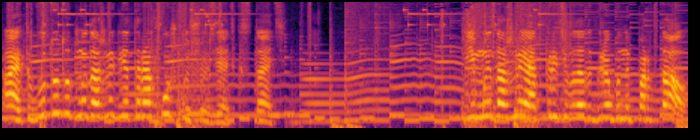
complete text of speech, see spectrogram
А, это вот тут мы должны где-то ракушку еще взять, кстати. И мы должны открыть вот этот гребаный портал.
